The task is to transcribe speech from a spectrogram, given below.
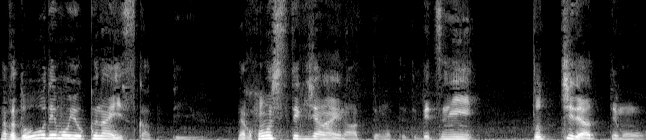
なんかどうでもよくないですかっていう。なんか本質的じゃないなって思ってて、別にどっちであっても、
